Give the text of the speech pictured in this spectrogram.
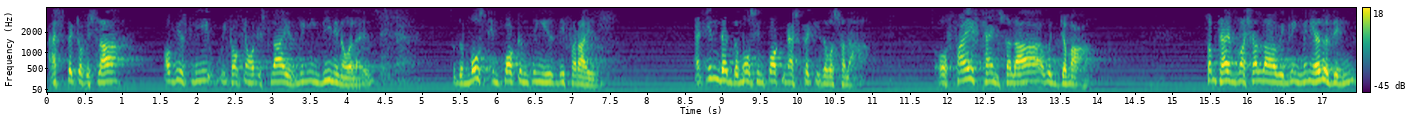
aspect of Islah, obviously we're talking about Islah is bringing deen in our lives. So the most important thing is the farais. And in that the most important aspect is our salah. So our five times salah with jama'ah. Sometimes, mashallah, we're doing many other things,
